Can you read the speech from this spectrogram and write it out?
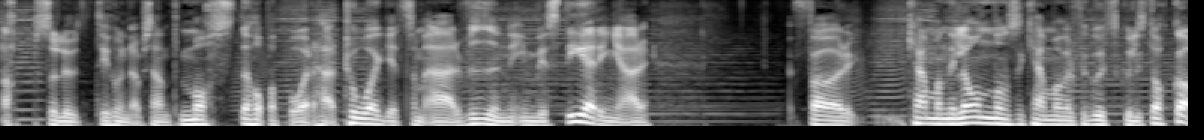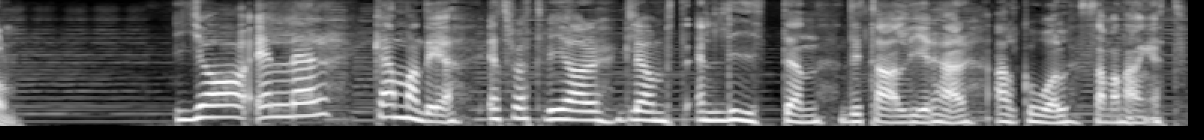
absolut till 100% måste hoppa på det här tåget som är vininvesteringar. För kan man i London så kan man väl för guds skull i Stockholm. Ja, eller kan man det? Jag tror att vi har glömt en liten detalj i det här alkoholsammanhanget.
